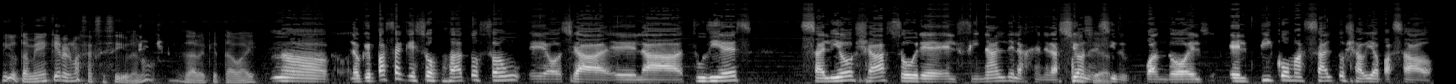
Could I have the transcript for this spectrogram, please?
digo, también es que era el más accesible, ¿no? O sea, el que estaba ahí. No, lo que pasa es que esos datos son, eh, o sea, eh, la 2DS salió ya sobre el final de la generación, es, decir, cuando el, el pico más alto ya había pasado.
